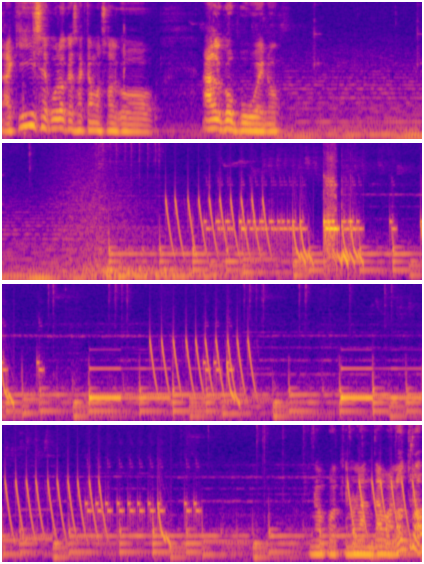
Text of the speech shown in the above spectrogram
Aquí seguro que sacamos algo, algo bueno. No, porque no le han dado al otro.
